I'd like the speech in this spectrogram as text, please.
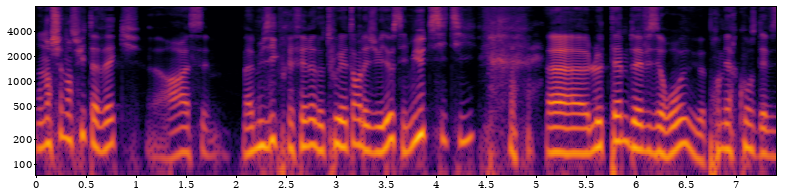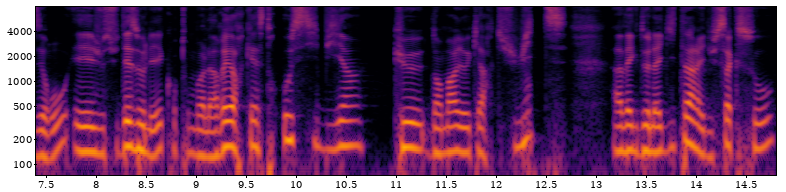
On enchaîne ensuite avec, c'est ma musique préférée de tous les temps des jeux vidéo, c'est Mute City, Euh, le thème de F0, la première course d'F0. Et je suis désolé quand on me la réorchestre aussi bien que dans Mario Kart 8 avec de la guitare et du saxo.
